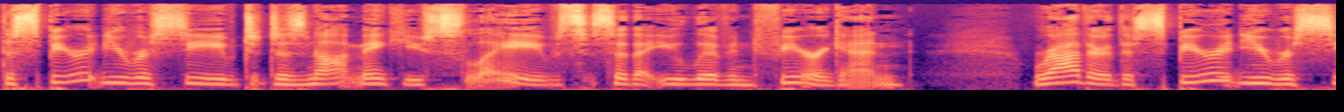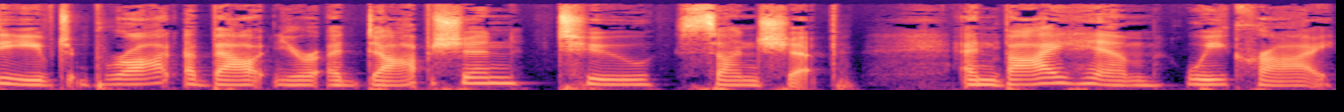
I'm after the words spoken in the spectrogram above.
The spirit you received does not make you slaves so that you live in fear again. Rather, the spirit you received brought about your adoption to sonship. And by him we cry,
